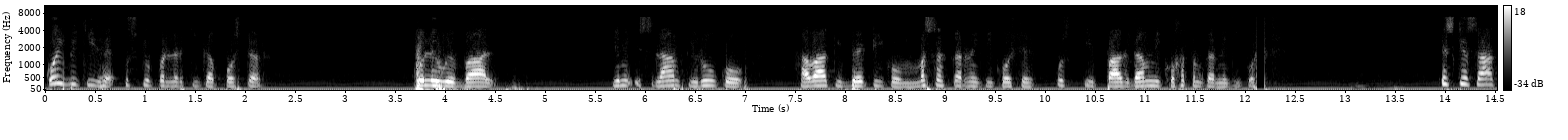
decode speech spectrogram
کوئی بھی چیز ہے، اس کے اوپر لڑکی کا پوسٹر، کھلے ہوئے بال یعنی اسلام کی روح کو، ہوا کی بیٹی کو مسخ کرنے کی کوشش، اس کی پاک دامنی کو ختم کرنے کی کوشش۔ اس کے ساتھ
